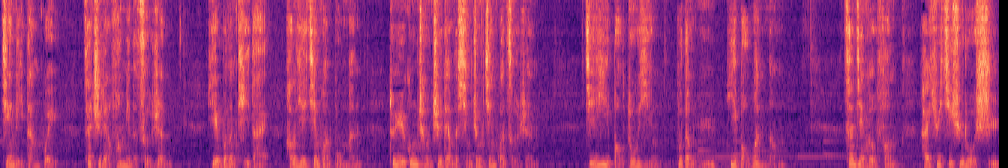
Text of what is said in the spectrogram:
监理单位在质量方面的责任，也不能替代。行业监管部门对于工程质量的行政监管责任，即一保多赢不等于一保万能。参建各方还需继续落实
